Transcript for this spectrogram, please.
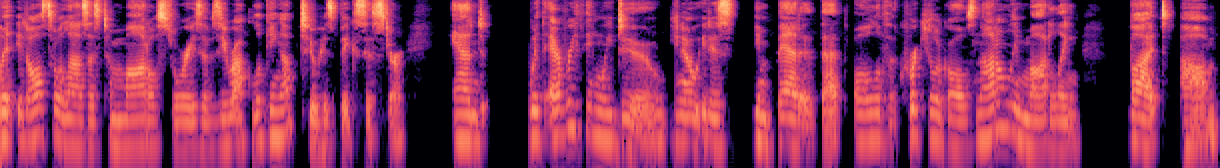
it also allows us to model stories of Zirak looking up to his big sister. And with everything we do, you know, it is embedded that all of the curricular goals, not only modeling, but um,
